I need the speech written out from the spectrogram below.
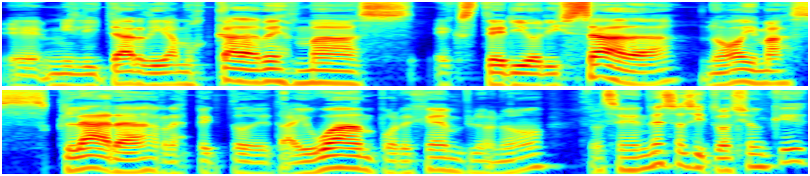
eh, militar, digamos, cada vez más exteriorizada, ¿no? Y más clara respecto de Taiwán, por ejemplo, ¿no? Entonces, en esa situación, ¿qué,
